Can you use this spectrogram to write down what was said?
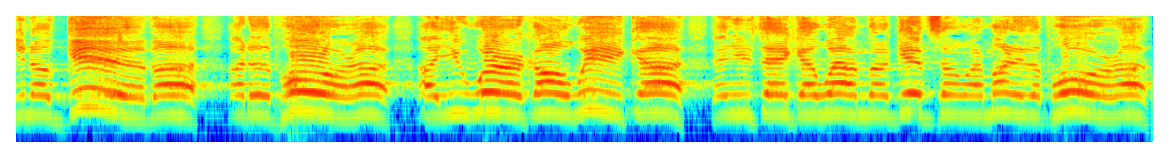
you know, give to the poor. you work all week and you think, well, I'm going to give some of our money to the poor.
